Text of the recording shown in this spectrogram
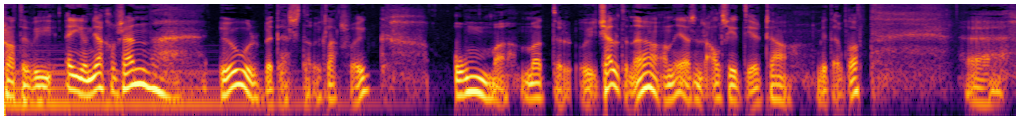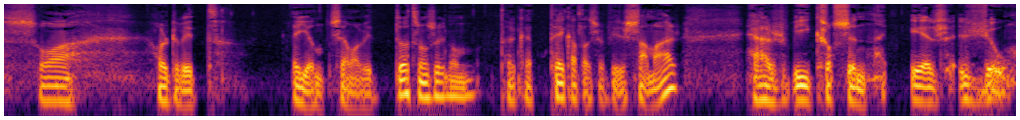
prater vi Eion Jakobsen ur Bethesda i Klagsvøk om møter i kjeltene. Han er sin allsidig til, vet jeg godt. Eh, så hørte vi Eion sammen med døtronsøgnen, teg kallet seg for Samar, her vi krossen er rom.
